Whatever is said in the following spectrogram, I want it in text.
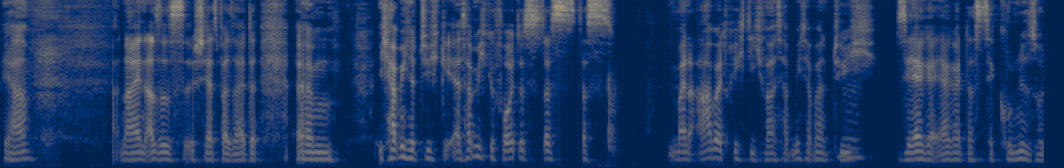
ja. Nein, also es Scherz beiseite. Ähm, ich habe mich natürlich, es hat mich gefreut, dass, dass, dass meine Arbeit richtig war. Es hat mich aber natürlich mhm. sehr geärgert, dass der Kunde so,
